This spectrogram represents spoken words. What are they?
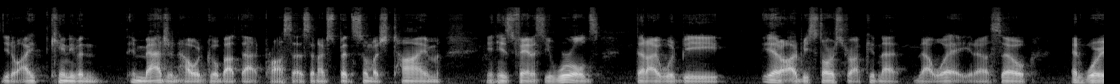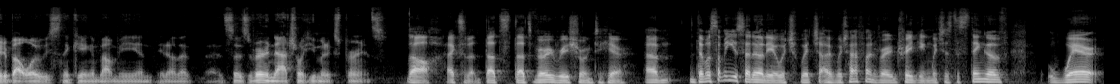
you know, I can't even imagine how I would go about that process. And I've spent so much time in his fantasy worlds that I would be, you know, I'd be starstruck in that that way, you know. So and worried about what he was thinking about me, and you know that. So it's a very natural human experience. Oh, excellent! That's that's very reassuring to hear. Um, there was something you said earlier, which which I which I find very intriguing, which is this thing of where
